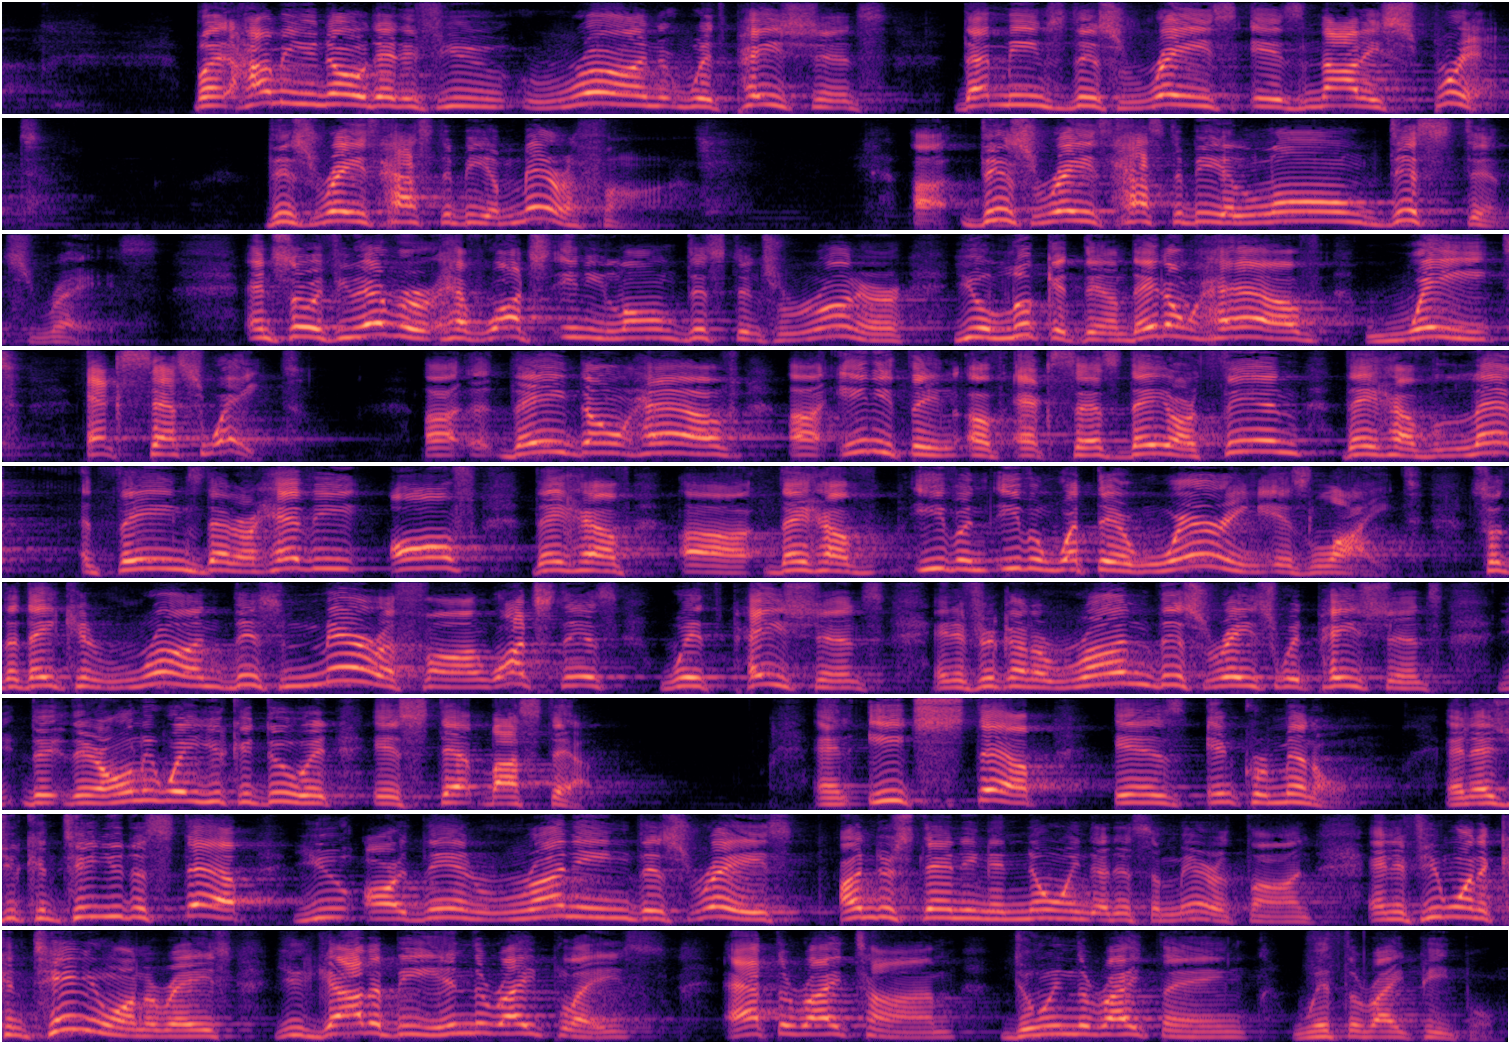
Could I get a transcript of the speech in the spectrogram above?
But how many of you know that if you run with patience, that means this race is not a sprint. This race has to be a marathon. Uh, this race has to be a long distance race. And so if you ever have watched any long distance runner, you'll look at them. They don't have weight, excess weight. Uh, they don't have uh, anything of excess. They are thin. They have let things that are heavy off. They have, uh, they have even, even what they're wearing is light so that they can run this marathon, watch this, with patience. And if you're going to run this race with patience, the, the only way you could do it is step by step. And each step is incremental. And as you continue to step, you are then running this race, understanding and knowing that it's a marathon. And if you want to continue on the race, you got to be in the right place at the right time, doing the right thing with the right people.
